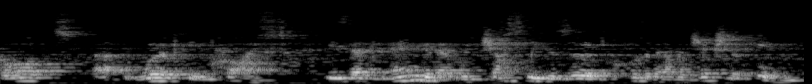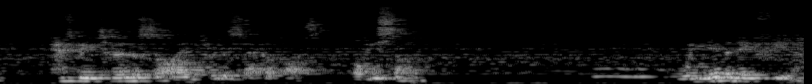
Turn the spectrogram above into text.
God's uh, work in Christ is that the anger that we justly deserved because of our rejection of Him has been turned aside through the sacrifice of His Son. We never need fear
